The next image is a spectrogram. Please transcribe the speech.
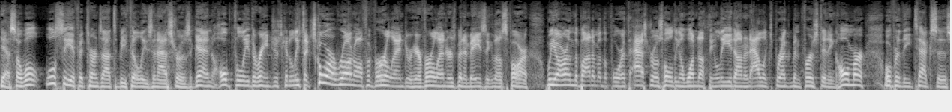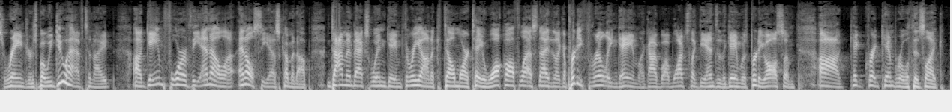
Yeah, so we'll we'll see if it turns out to be Phillies and Astros again. Hopefully, the Rangers can at least like score a run off of Verlander here. Verlander's been amazing thus far. We are in the bottom of the fourth. Astros holding a one nothing lead on an Alex Bregman first inning homer over the Texas Rangers. But we do have tonight uh, Game Four of the NL NLCS coming up. Diamondbacks win Game Three on a Ketel Marte walk off last night. Like a pretty thrilling game. Like I, I watched like the end of the game it was pretty awesome. Uh, Craig Kimbrel with his like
